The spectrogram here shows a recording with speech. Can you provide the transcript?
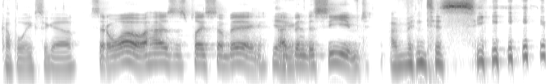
couple weeks ago. Said, whoa, how is this place so big? Yeah, I've you're- been deceived. I've been deceived.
